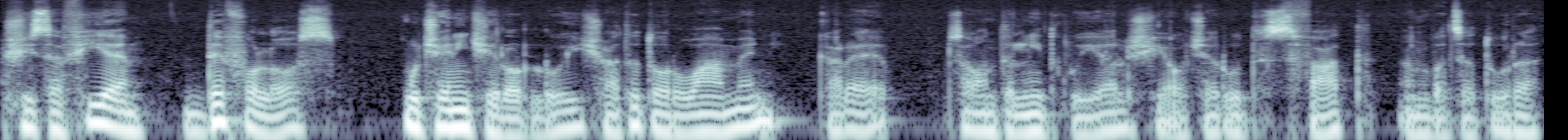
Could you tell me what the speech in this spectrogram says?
și să fie de folos ucenicilor lui și atâtor oameni care s-au întâlnit cu el și i-au cerut sfat, învățătură,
